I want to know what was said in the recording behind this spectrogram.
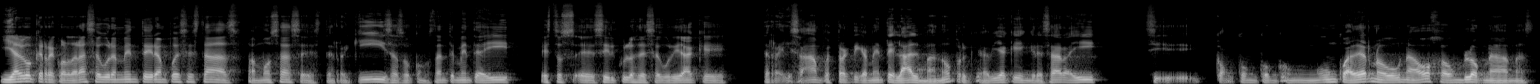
Y algo que recordarás seguramente eran pues estas famosas este, requisas o constantemente ahí estos eh, círculos de seguridad que te revisaban pues prácticamente el alma, ¿no? Porque había que ingresar ahí sí, con, un cuaderno o una hoja o un blog nada más.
